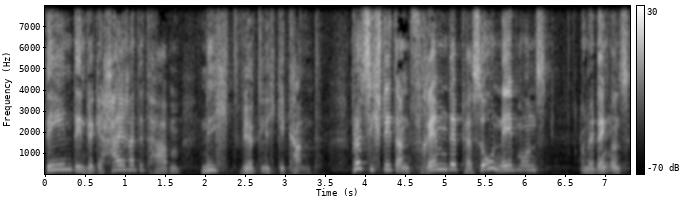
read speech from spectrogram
den, den wir geheiratet haben, nicht wirklich gekannt. Plötzlich steht dann fremde Person neben uns und wir denken uns,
